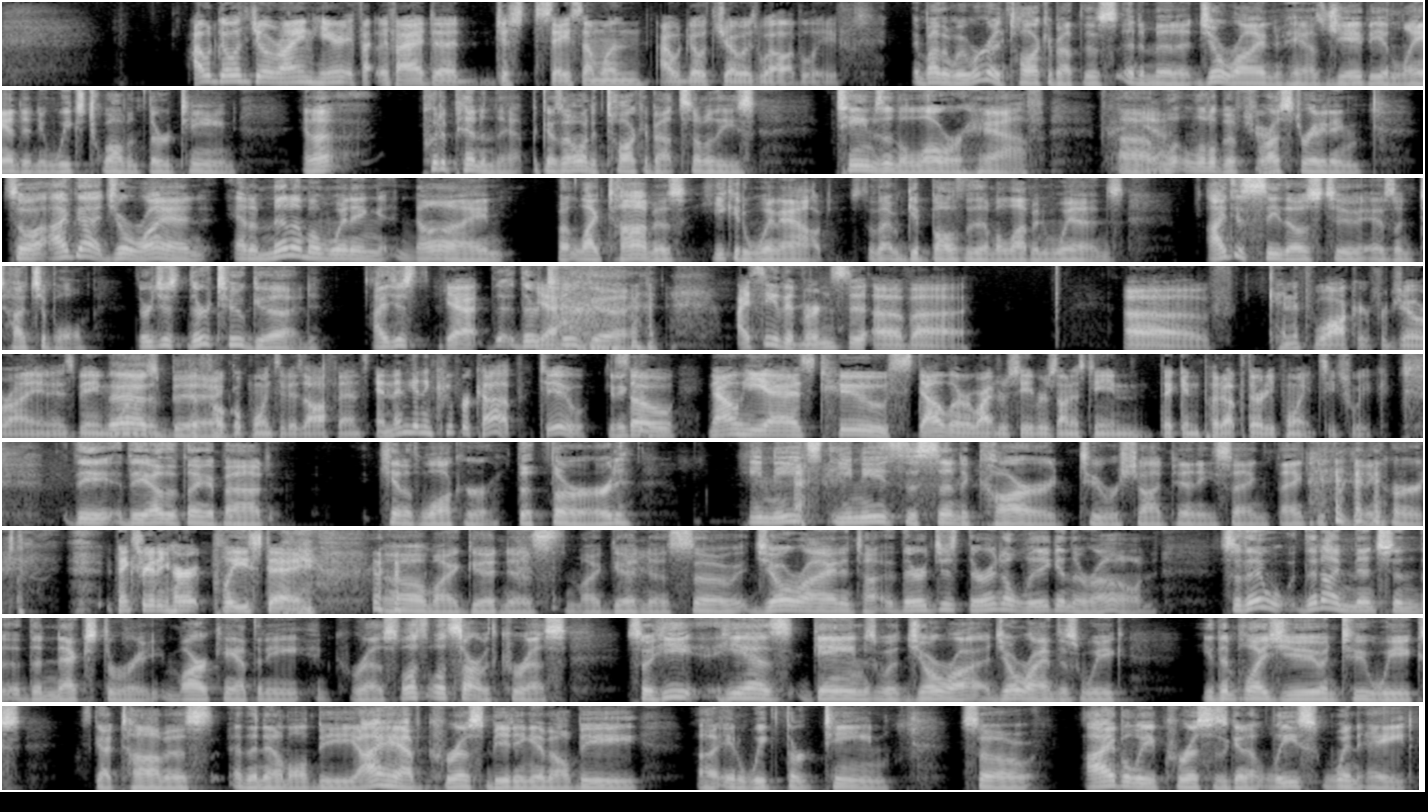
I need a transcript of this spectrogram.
I would go with Joe Ryan here. If I, if I had to just say someone, I would go with Joe as well. I believe. And by the way, we're going to talk about this in a minute. Joe Ryan has JB and Landon in weeks 12 and 13. And I put a pin in that because I want to talk about some of these teams in the lower half. Uh, Yeah. A little bit frustrating. So I've got Joe Ryan at a minimum winning nine, but like Thomas, he could win out. So that would give both of them 11 wins. I just see those two as untouchable. They're just, they're too good. I just, Yeah, th- they're Yeah. too good. I see the emergence of uh of Kenneth Walker for Joe Ryan as being one of the, the focal points of his offense, and then getting Cooper Kupp too. Getting so now he has two stellar wide receivers on his team that can put up thirty points each week. The the other thing about Kenneth Walker the third, he needs he needs to send a card to Rashaad Penny saying thank you for getting hurt. Thanks for getting hurt. Please stay. oh my goodness, my goodness. So Joe Ryan and Tom, they're just they're in a league in their own. So then, then I mentioned the, the next three: Mark, Anthony, and Chris. Let's let's start with Chris. So he he has games with Joe Joe Ryan this week. He then plays you in two weeks. He's got Thomas and then MLB. I have Chris beating MLB uh, in week thirteen. So I believe Chris is going to at least win eight.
